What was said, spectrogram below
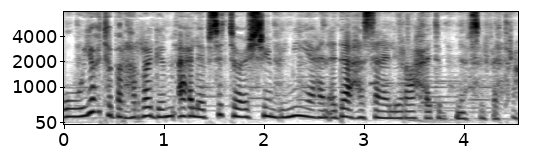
ويعتبر هالرقم أعلى ب 26% عن أدائها السنة اللي راحت بنفس الفترة.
